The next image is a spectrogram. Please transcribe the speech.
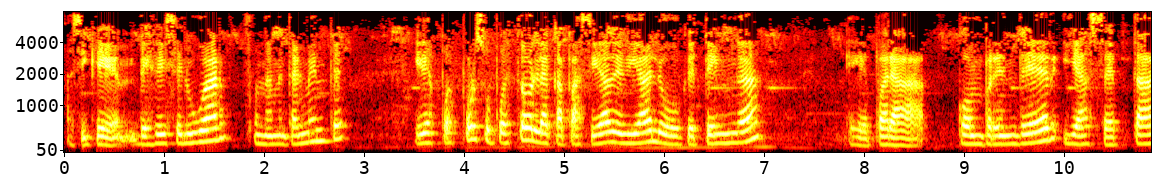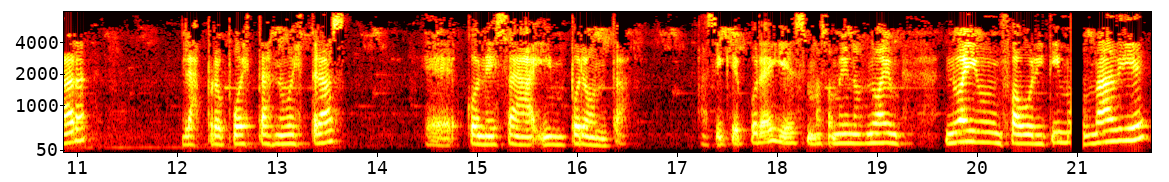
Así que desde ese lugar, fundamentalmente, y después, por supuesto, la capacidad de diálogo que tenga eh, para comprender y aceptar las propuestas nuestras eh, con esa impronta. Así que por ahí es más o menos, no hay, no hay un favoritismo por nadie,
